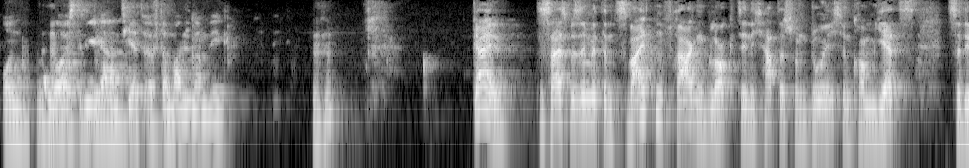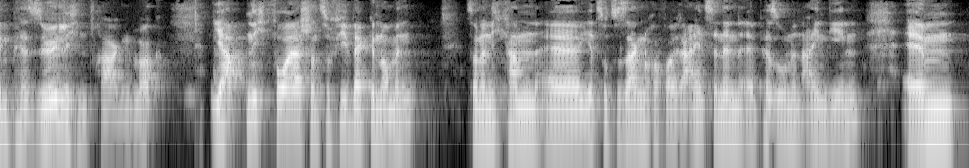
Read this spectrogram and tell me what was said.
Und mhm. da läufst du dir garantiert öfter mal über den Weg. Mhm. Geil. Das heißt, wir sind mit dem zweiten Fragenblock, den ich hatte, schon durch und kommen jetzt zu dem persönlichen Fragenblock. Ihr habt nicht vorher schon zu viel weggenommen, sondern ich kann äh, jetzt sozusagen noch auf eure einzelnen äh, Personen eingehen. Ähm,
